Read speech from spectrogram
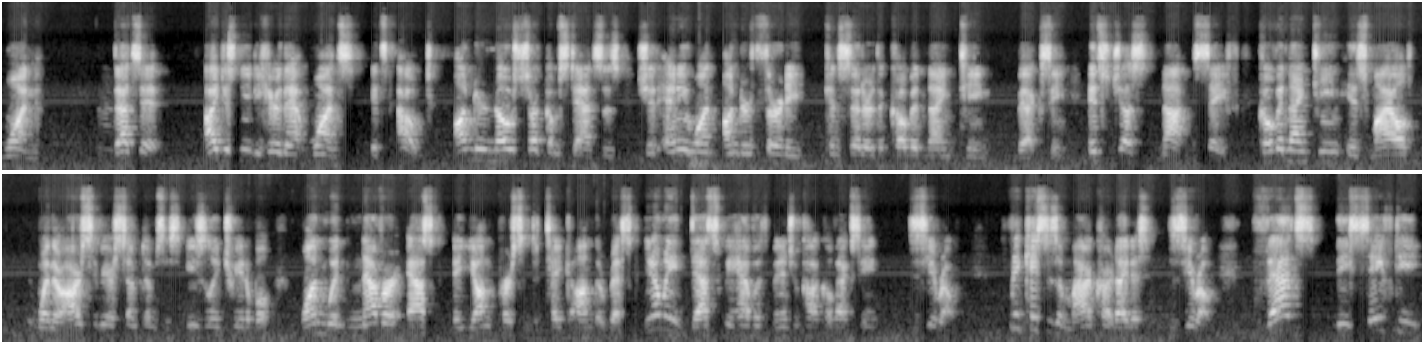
One. That's it. I just need to hear that once. It's out. Under no circumstances should anyone under 30 consider the COVID 19 vaccine. It's just not safe. COVID 19 is mild. When there are severe symptoms, is easily treatable one would never ask a young person to take on the risk. You know how many deaths we have with meningococcal vaccine? Zero. How many cases of myocarditis? Zero. That's the safety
